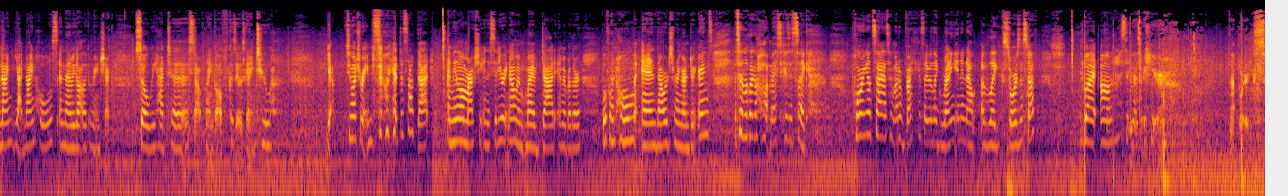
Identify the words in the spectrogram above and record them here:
nine, yeah, nine holes, and then we got like a rain check. So we had to stop playing golf because it was getting too, yeah, too much rain. So we had to stop that. And me and mom are actually in the city right now. My, my dad and my brother both went home, and now we're just running around doing errands. That's gonna look like a hot mess because it's like pouring outside. That's why I'm out of breath because I've been like running in and out of like stores and stuff. But um, I'm gonna set you guys right here that works.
